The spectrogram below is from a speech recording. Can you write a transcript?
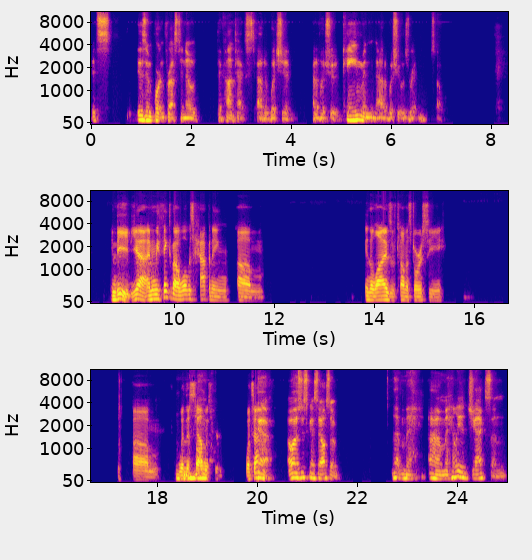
it's is important for us to know the context out of which it out of which it came and out of which it was written. So Indeed, yeah. And we think about what was happening um, in the lives of Thomas Dorsey um, when this song was. What's that? Yeah. Oh, I was just going to say also that uh, Mahalia Jackson,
